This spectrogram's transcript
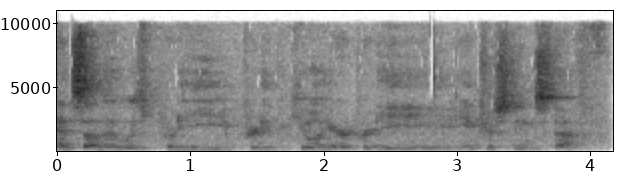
and so it was pretty, pretty peculiar, pretty interesting stuff.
